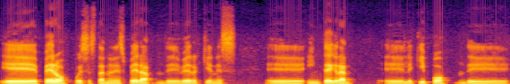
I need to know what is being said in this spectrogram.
eh, pero pues están en espera de ver quiénes eh, integran el equipo de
